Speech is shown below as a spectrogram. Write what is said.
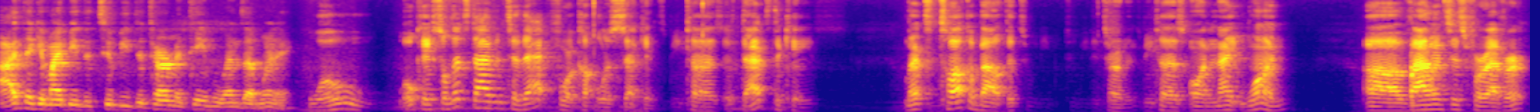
I think it might be the to be determined team who ends up winning. Whoa. Okay, so let's dive into that for a couple of seconds because if that's the case, let's talk about the to be determined because on night one, uh, violence is forever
